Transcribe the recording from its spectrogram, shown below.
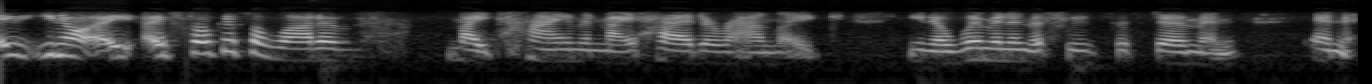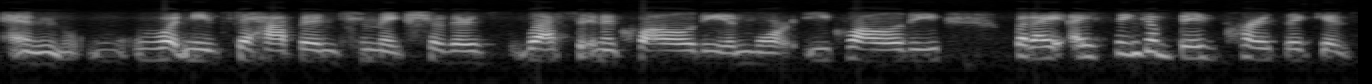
I you know, I, I focus a lot of my time in my head around like, you know, women in the food system and, and, and what needs to happen to make sure there's less inequality and more equality. But I, I think a big part that gets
